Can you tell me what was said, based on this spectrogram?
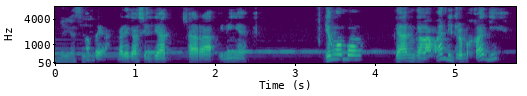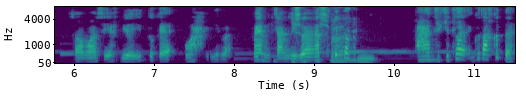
dikasih apa ya nggak dikasih lihat cara ininya. Dia ngomong dan gak lama digerebek lagi sama si FBI itu kayak wah gila. Men canggih bisa banget. kita anjir kita gue takut dah.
